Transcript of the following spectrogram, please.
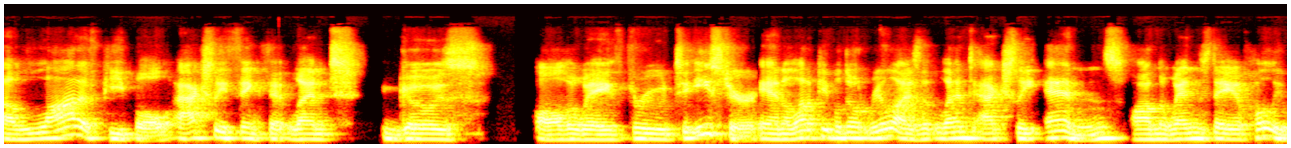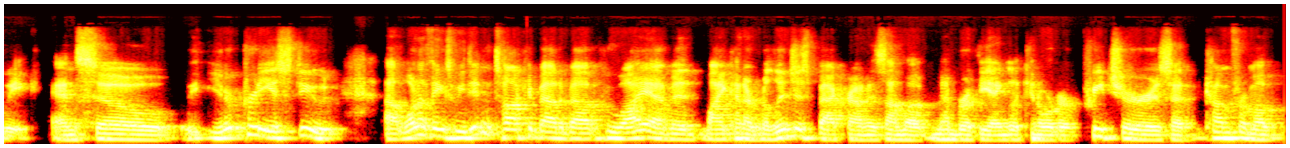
A lot of people actually think that Lent goes all the way through to Easter. And a lot of people don't realize that Lent actually ends on the Wednesday of Holy Week. And so you're pretty astute. Uh, one of the things we didn't talk about about who I am and my kind of religious background is I'm a member of the Anglican Order of Preachers and come from a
